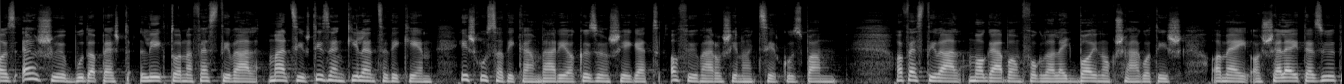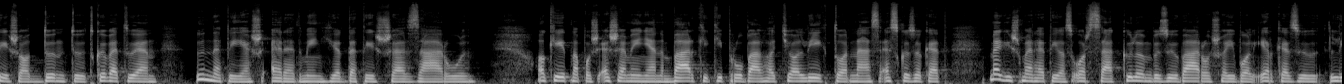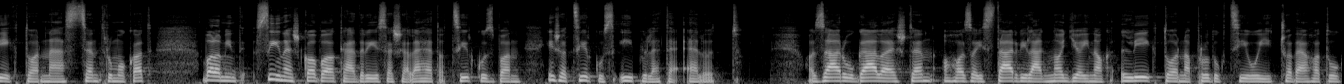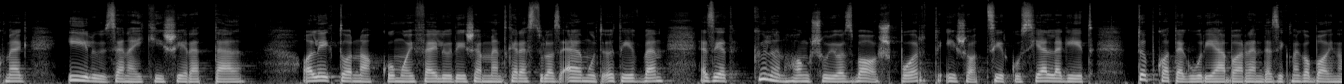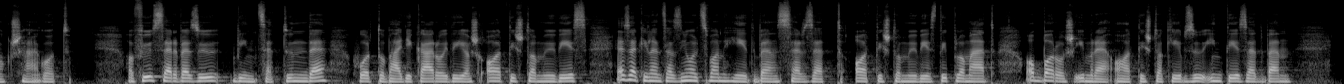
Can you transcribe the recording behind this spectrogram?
Az első Budapest Légtorna Fesztivál március 19-én és 20-án várja a közönséget a fővárosi nagy cirkuszban. A fesztivál magában foglal egy bajnokságot is, amely a selejtezőt és a döntőt követően ünnepélyes eredményhirdetéssel zárul. A kétnapos eseményen bárki kipróbálhatja a légtornász eszközöket, megismerheti az ország különböző városaiból érkező légtornász centrumokat, valamint színes kavalkád részese lehet a cirkuszban és a cirkusz épülete előtt. A záró gálaesten a hazai sztárvilág nagyjainak légtorna produkciói csodálhatók meg élő zenei kísérettel. A légtorna komoly fejlődésen ment keresztül az elmúlt öt évben, ezért külön hangsúlyozva a sport és a cirkusz jellegét, több kategóriában rendezik meg a bajnokságot. A főszervező Vince Tünde, Hortobágyi Károly díjas artista művész 1987-ben szerzett artista művész diplomát a Baros Imre Artista Képző Intézetben,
